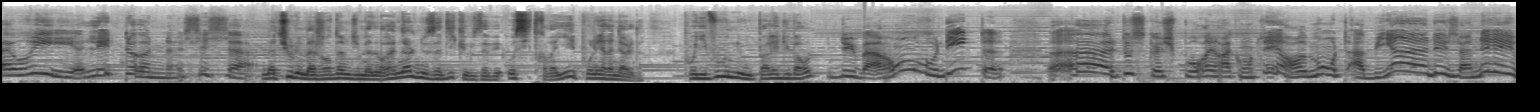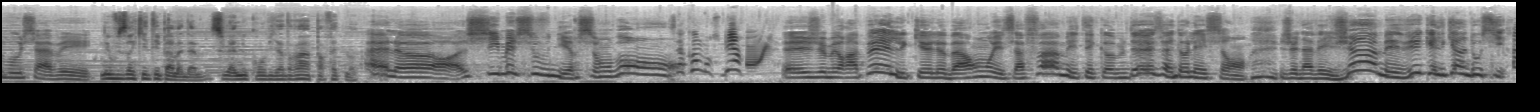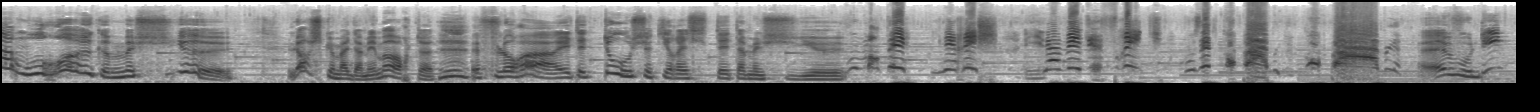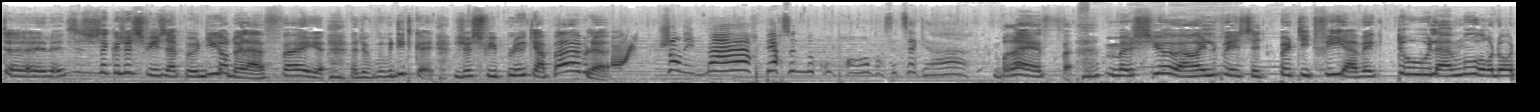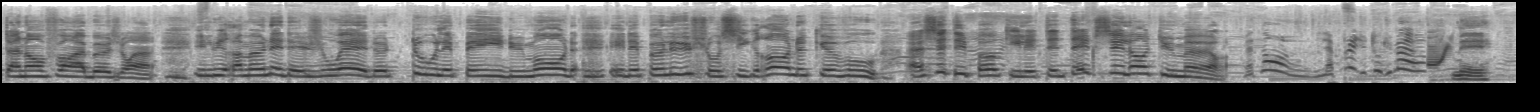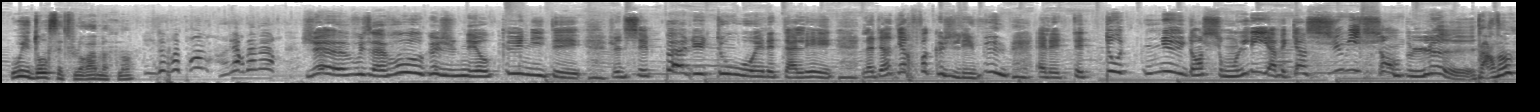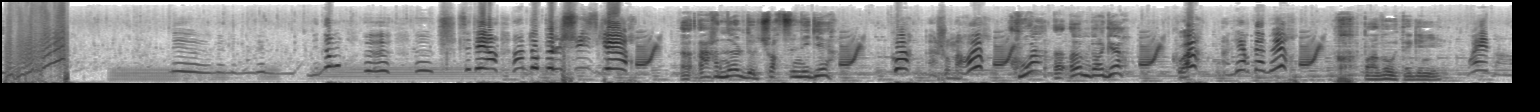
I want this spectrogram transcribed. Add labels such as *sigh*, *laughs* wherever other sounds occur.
Ah oui, l'étonne, c'est ça. Mathieu, le majordome du manoir Reynolds, nous a dit que vous avez aussi travaillé pour les Reynolds. Pourriez-vous nous parler du baron? Du baron, vous dites? Ah, Tout ce que je pourrais raconter remonte à bien des années, vous savez. Ne vous inquiétez pas, madame, cela nous conviendra parfaitement. Alors, si mes souvenirs sont bons, Ça commence bien. Euh, Je me rappelle que le baron et sa femme étaient comme deux adolescents. Je n'avais jamais vu quelqu'un d'aussi amoureux que monsieur. Lorsque madame est morte, Flora était tout ce qui restait à monsieur. Vous mentez Il est riche Il avait du fric Vous êtes coupable Coupable Euh, Vous dites, euh, c'est que je suis un peu dur de la feuille. Vous vous dites que je suis plus capable. J'en ai marre Personne ne me comprend dans cette saga. Bref, monsieur a élevé cette petite fille avec tout l'amour dont un enfant a besoin. Il lui ramenait des jouets de tous les pays du monde et des peluches aussi grandes que vous. À cette époque, il était d'excellente humeur. Maintenant, euh, il a plus du tout d'humeur. Mais où est donc cette Flora maintenant? Il devrait prendre un l'air d'ameur. Je vous avoue que je n'ai aucune idée. Je ne sais pas du tout où elle est allée. La dernière fois que je l'ai vue, elle était toute nue dans son lit avec un suisson bleu. Pardon? Mais, euh, mais, mais- mais non euh, euh, C'était un, un doppelsuisger Un Arnold Schwarzenegger? Quoi? Un chômareur Quoi? Un hamburger? Quoi? Un l'air d'ameur Oh, Bravo, t'as gagné.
